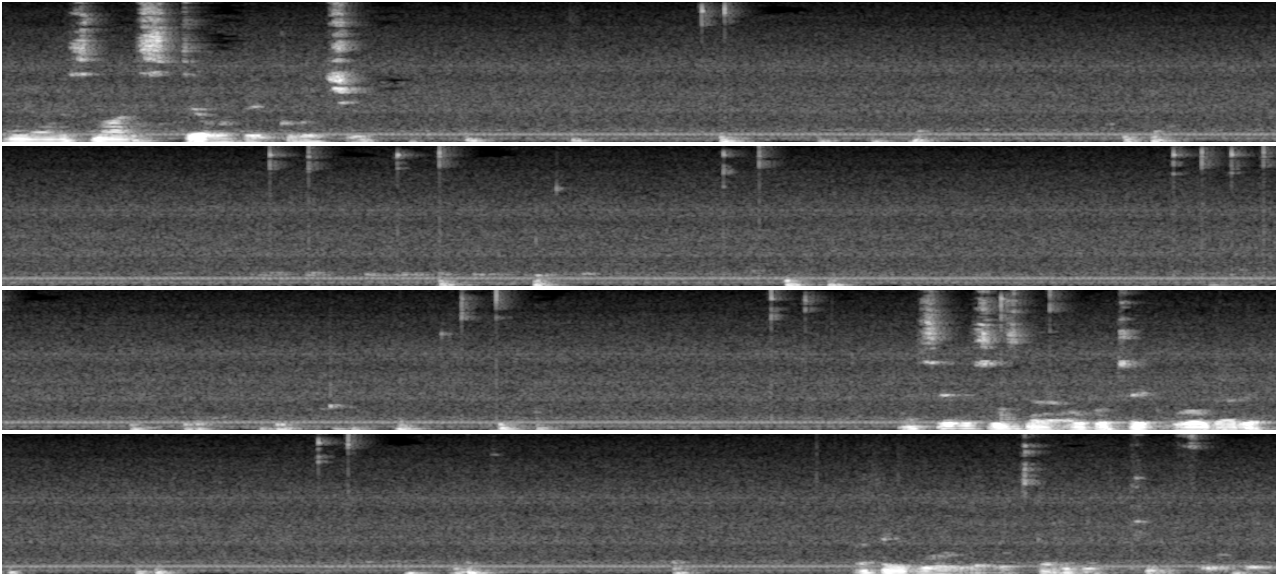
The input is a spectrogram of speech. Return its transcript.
You know, this mod is still a bit glitchy. This is gonna overtake World Edit. I think World Edit's gonna be the king for a bit.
